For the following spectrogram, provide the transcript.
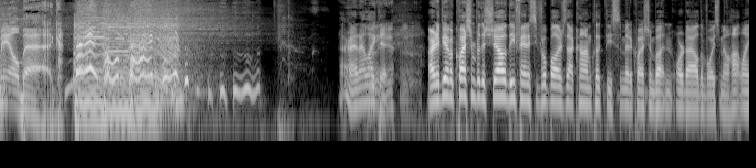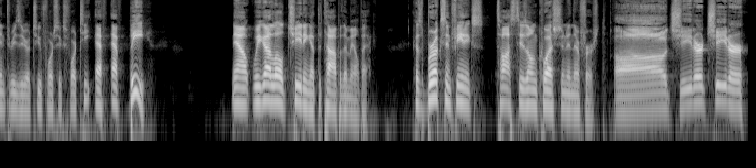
Mailbag. Mailbag. All right, I like it. All right, if you have a question for the show, thefantasyfootballers.com, click the submit a question button or dial the voicemail hotline 302-464-TFFB. Now, we got a little cheating at the top of the mailbag because Brooks and Phoenix tossed his own question in there first. Oh, cheater, cheater.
